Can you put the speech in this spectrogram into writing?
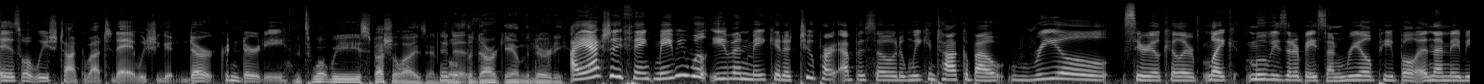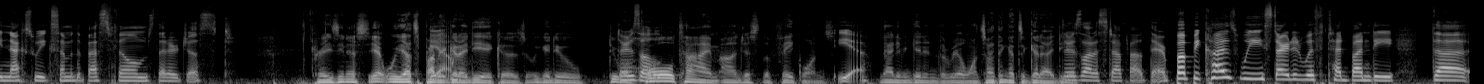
is what we should talk about today. We should get dark and dirty. It's what we specialize in, It both is. the dark and the dirty. I actually think maybe we'll even make it a two part episode and we can talk about real serial killer, like movies that are based on real people, and then maybe next week some of the best films that are just. Craziness. Yeah, well, that's probably Yeah. a good idea because we could do do There's a a- whole time on just the fake ones, Yeah. not even get into the real ones. So I think that's a good idea. There's a lot of stuff out there. But because we started with Ted Bundy, the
